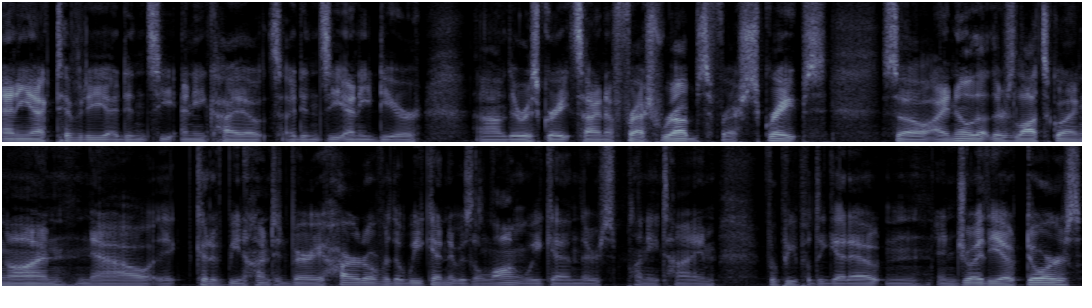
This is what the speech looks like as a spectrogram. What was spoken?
any activity. I didn't see any coyotes. I didn't see any deer. Um, there was great sign of fresh rubs, fresh scrapes. So I know that there's lots going on now. It could have been hunted very hard over the weekend. It was a long weekend. There's plenty time for people to get out and enjoy the outdoors.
